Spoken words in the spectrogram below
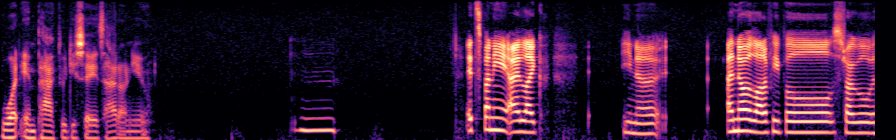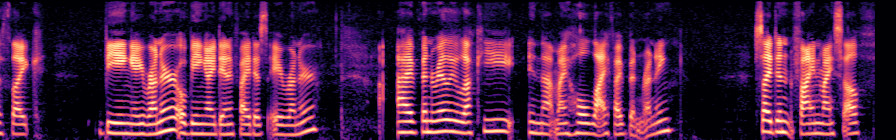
what impact would you say it's had on you? Mm. It's funny. I like, you know, I know a lot of people struggle with like being a runner or being identified as a runner. I've been really lucky in that my whole life I've been running. So I didn't find myself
